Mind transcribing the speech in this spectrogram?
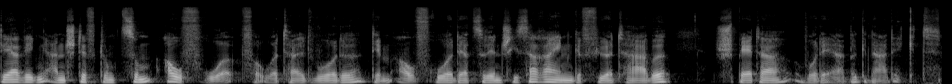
der wegen Anstiftung zum Aufruhr verurteilt wurde, dem Aufruhr, der zu den Schießereien geführt habe. Später wurde er begnadigt.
